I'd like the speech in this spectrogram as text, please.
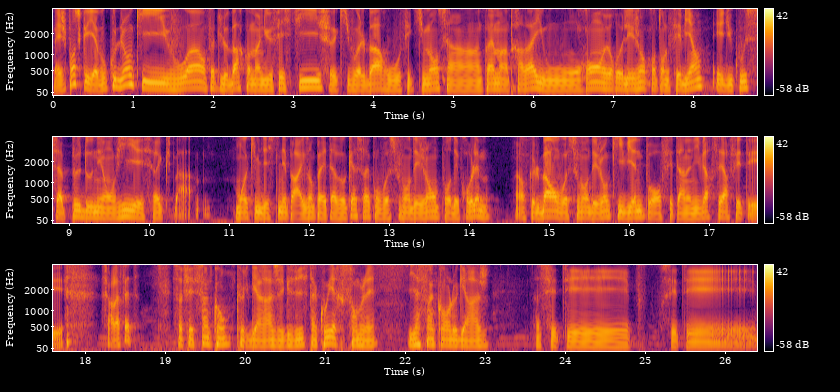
Mais je pense qu'il y a beaucoup de gens qui voient en fait le bar comme un lieu festif, euh, qui voient le bar où effectivement c'est un, quand même un travail où on rend heureux les gens quand on le fait bien. Et du coup, ça peut donner envie. Et c'est vrai que bah, moi qui me destinais par exemple à être avocat, c'est vrai qu'on voit souvent des gens pour des problèmes. Alors que le bar, on voit souvent des gens qui viennent pour fêter un anniversaire, fêter, faire la fête. Ça fait 5 ans que le garage existe, à quoi il ressemblait Il y a 5 ans le garage? C'était. C'était.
